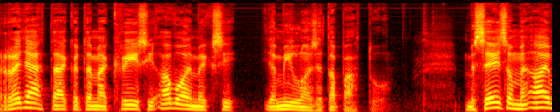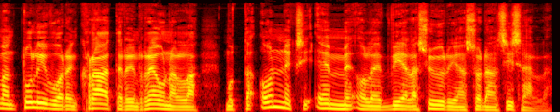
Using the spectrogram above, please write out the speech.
räjähtääkö tämä kriisi avoimeksi ja milloin se tapahtuu. Me seisomme aivan tulivuoren kraaterin reunalla, mutta onneksi emme ole vielä Syyrian sodan sisällä.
